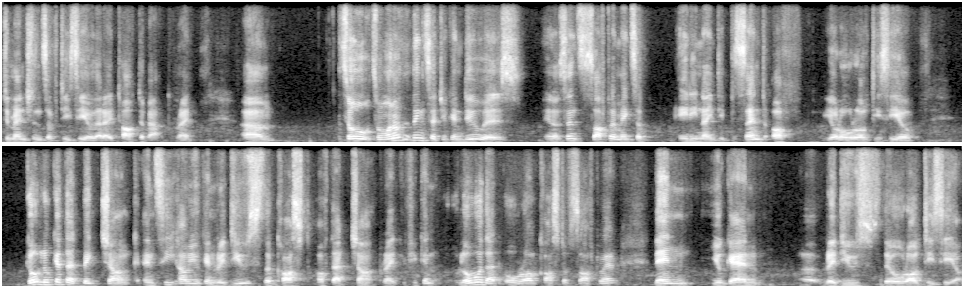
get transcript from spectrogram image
dimensions of TCO that I talked about, right? Um, so, so one of the things that you can do is, you know, since software makes up 80, 90% of your overall TCO, go look at that big chunk and see how you can reduce the cost of that chunk, right? If you can lower that overall cost of software, then you can uh, reduce the overall TCO,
